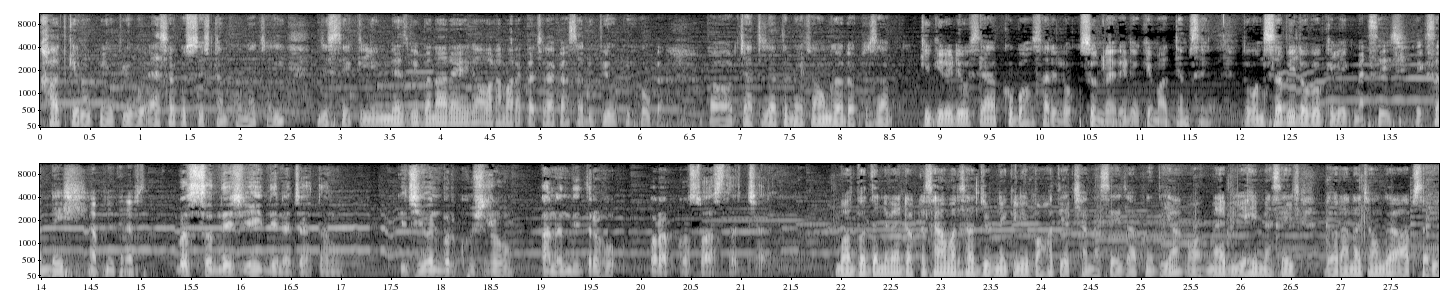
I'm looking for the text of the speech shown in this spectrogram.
खाद के रूप में उपयोग हो, ऐसा कुछ सिस्टम होना चाहिए, जिससे क्लीननेस भी बना रहेगा और हमारा कचरा का सदुपयोग भी होगा। और जाते जाते मैं चाहूँगा डॉक्टर साहब, क्योंकि रेडियो से आपको बहुत सारे लोग सुन रहे हैं, रेडियो के माध्यम से तो उन सभी लोगों के लिए एक मैसेज, एक संदेश अपनी तरफ़ से। बस संदेश यही देना चाहता हूँ कि जीवन भर खुश रहो, आनंदित रहो और आपका स्वास्थ्य अच्छा रहे। बहुत बहुत धन्यवाद डॉक्टर साहब, हमारे साथ जुड़ने के लिए बहुत ही अच्छा मैसेज आपने दिया और मैं भी यही मैसेज दोहराना चाहूँगा। आप सभी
